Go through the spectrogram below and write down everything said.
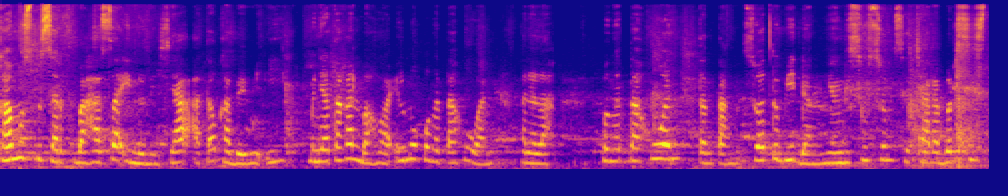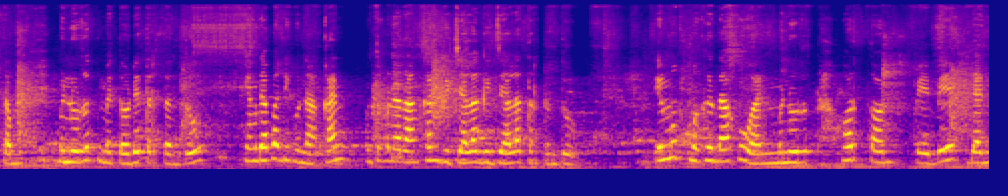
Kamus Besar Bahasa Indonesia atau KBBI menyatakan bahwa ilmu pengetahuan adalah pengetahuan tentang suatu bidang yang disusun secara bersistem menurut metode tertentu yang dapat digunakan untuk menerangkan gejala-gejala tertentu. Ilmu pengetahuan menurut Horton, PB, dan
